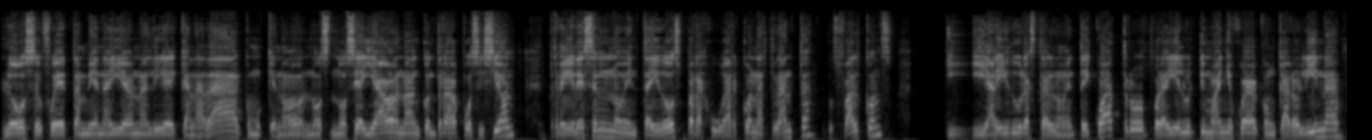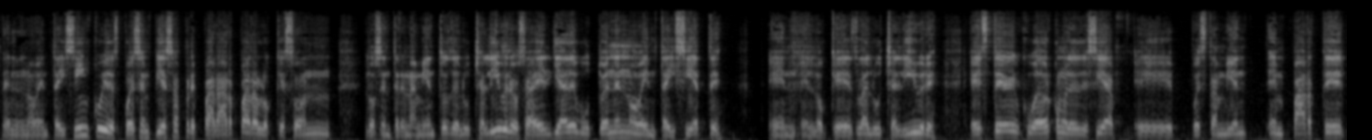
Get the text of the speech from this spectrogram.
Luego se fue también ahí a una liga de Canadá, como que no, no, se hallaba, no encontraba posición. Regresa en el 92 para jugar con Atlanta, los Falcons. Y, ahí dura hasta el 94, por ahí el último año juega con Carolina en el 95 y después empieza a preparar para lo que son los entrenamientos de lucha libre, o sea, él ya debutó en el 97 en, lo que es la lucha libre. Este jugador, como les decía, eh, pues también en parte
